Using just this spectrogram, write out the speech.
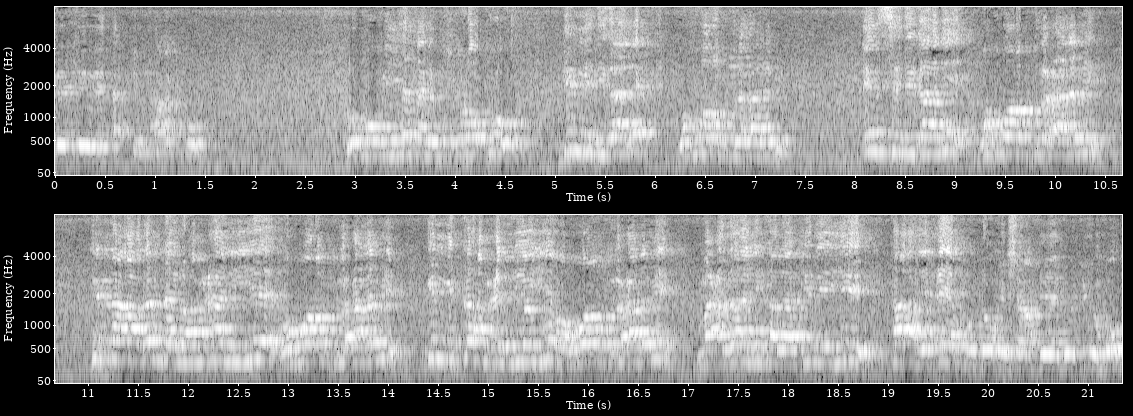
فيك ويتكل نهارك ربوبيته كبروكو جن دقالك وهو رب العالمين. إنس دقالي وهو رب العالمين. إن آدمنا إنهم عانية وهو رب العالمين. جن كهم علية وهو رب العالمين. مع ذلك لكن هي كاهي حيا قدوك شرفي يقول هو.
